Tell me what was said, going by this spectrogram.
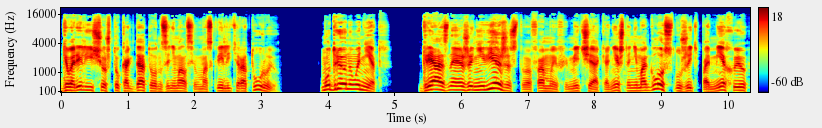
Говорили еще, что когда-то он занимался в Москве литературою. Мудреного нет. Грязное же невежество Фомы Фомича, конечно, не могло служить помехою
